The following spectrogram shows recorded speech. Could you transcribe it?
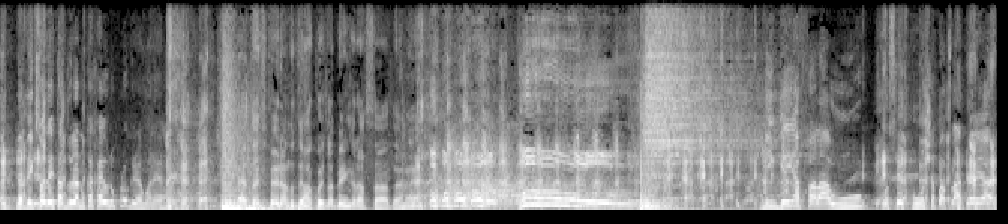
Ainda bem que sua dentadura nunca caiu no programa, né, Roger? É, tô esperando ter uma coisa bem engraçada, né? Ninguém ia falar U, você puxa pra plateia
